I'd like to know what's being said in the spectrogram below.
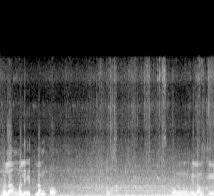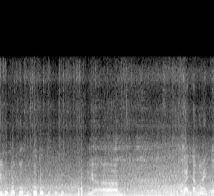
Ito lang, maliit lang po. Ano ba? Kung ilang kilo ba to? Ito, ito, ito, ito. ito. Yan. Maganda nga ito.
